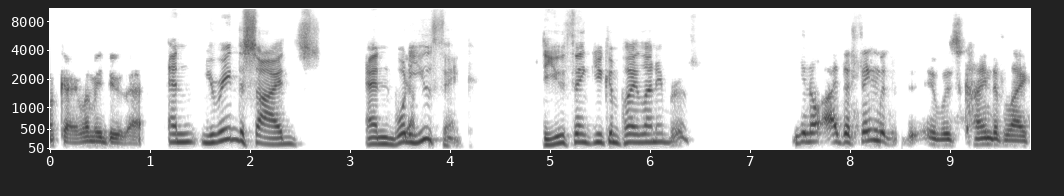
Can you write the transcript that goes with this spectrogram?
Okay. Let me do that. And you read the sides, and what do you think? Do you think you can play Lenny Bruce? you know, I, the thing with it was kind of like,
